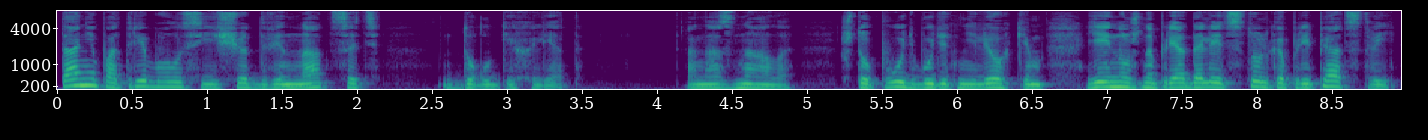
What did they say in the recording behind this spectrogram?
Тане потребовалось еще двенадцать долгих лет. Она знала, что путь будет нелегким, ей нужно преодолеть столько препятствий,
